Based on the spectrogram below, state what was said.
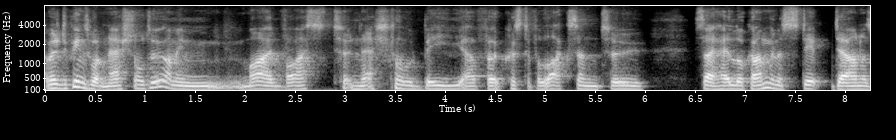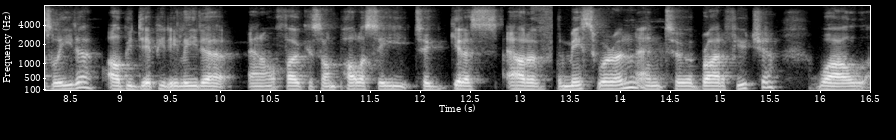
I mean, it depends what National do. I mean, my advice to National would be uh, for Christopher Luxon to say, hey, look, I'm going to step down as leader. I'll be deputy leader and I'll focus on policy to get us out of the mess we're in and to a brighter future. While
